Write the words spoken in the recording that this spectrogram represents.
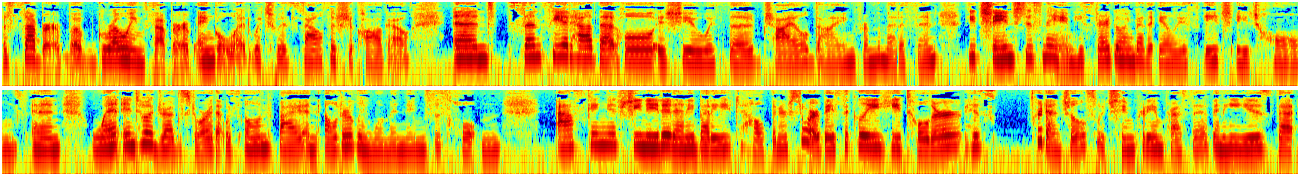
a suburb, a growing suburb, Englewood, which was south of Chicago. And since he had had that whole issue with the child dying from the medicine, he changed his name. He started going by the alias H. H. Holmes and went into a drugstore that was owned by an elderly woman named Mrs. Holton, asking if she needed anybody to help in her store. Basically, he told her his credentials, which seemed pretty impressive, and he used that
